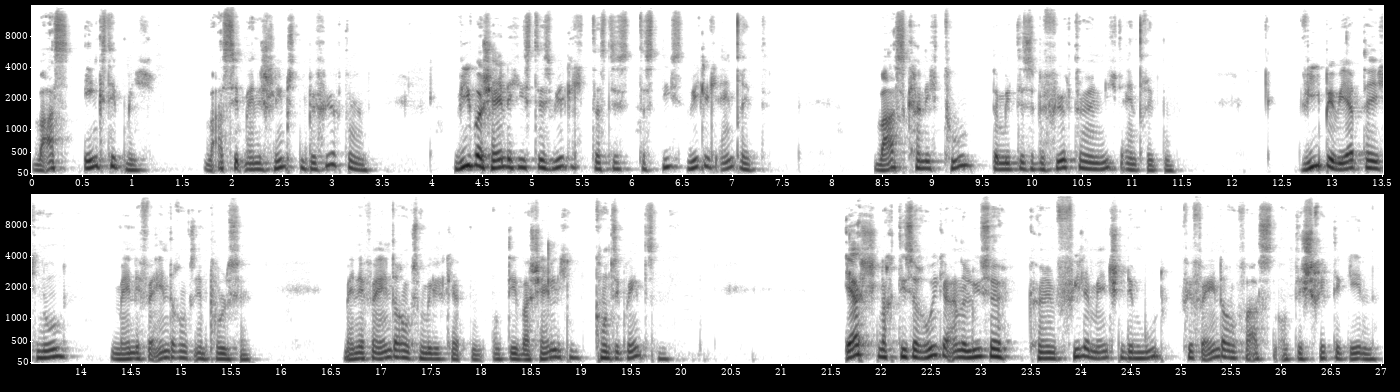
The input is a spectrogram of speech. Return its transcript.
Was ängstigt mich? Was sind meine schlimmsten Befürchtungen? Wie wahrscheinlich ist es wirklich, dass, das, dass dies wirklich eintritt? Was kann ich tun, damit diese Befürchtungen nicht eintreten? Wie bewerte ich nun meine Veränderungsimpulse, meine Veränderungsmöglichkeiten und die wahrscheinlichen Konsequenzen? Erst nach dieser ruhigen Analyse können viele Menschen den Mut für Veränderung fassen und die Schritte gehen.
